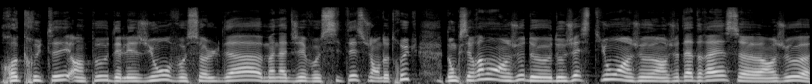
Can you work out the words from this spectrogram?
recruté un peu des légions, vos soldats, managé vos cités, ce genre de trucs. Donc c'est vraiment un jeu de, gestion, un jeu, un jeu d'adresse, euh, un jeu euh,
